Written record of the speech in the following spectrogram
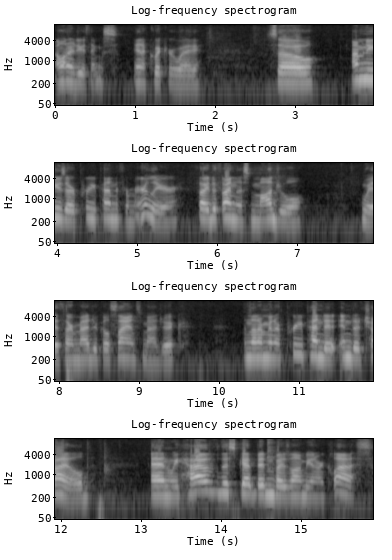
I want to do things in a quicker way. So I'm going to use our prepend from earlier. If I define this module with our magical science magic, and then I'm going to prepend it into child, and we have this get bitten by zombie in our class,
